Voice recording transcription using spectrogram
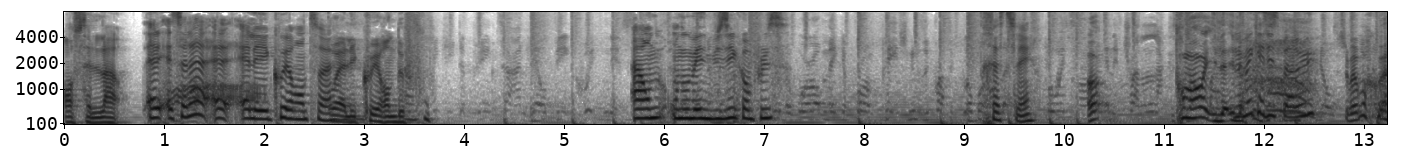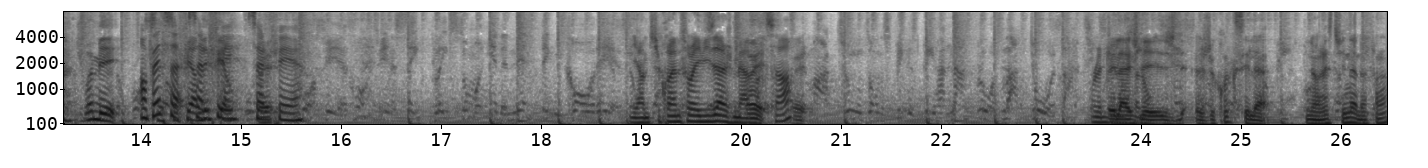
Oh, celle-là. Elle, celle-là, elle, elle est cohérente. ouais. Ouais, elle est cohérente de fou. Ah, on, on nous met une musique en plus. Très stylé. Oh Trop marrant, il a. il Le a- mec a disparu. Je sais pas pourquoi. Ouais, mais. En fait, ça, ça le fait. hein. Ça le fait. Il y a un petit problème sur les visages, mais à Ouais, part ça, ouais. on l'a Et là, je, je crois que c'est là. Il en reste une à la fin.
